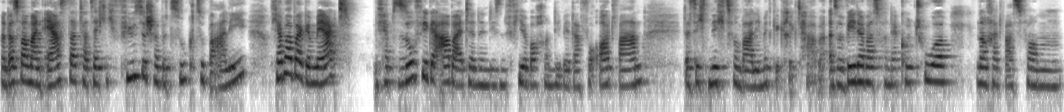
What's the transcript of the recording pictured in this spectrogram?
Und das war mein erster tatsächlich physischer Bezug zu Bali. Ich habe aber gemerkt, ich habe so viel gearbeitet in diesen vier Wochen, die wir da vor Ort waren, dass ich nichts von Bali mitgekriegt habe. Also weder was von der Kultur noch etwas vom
